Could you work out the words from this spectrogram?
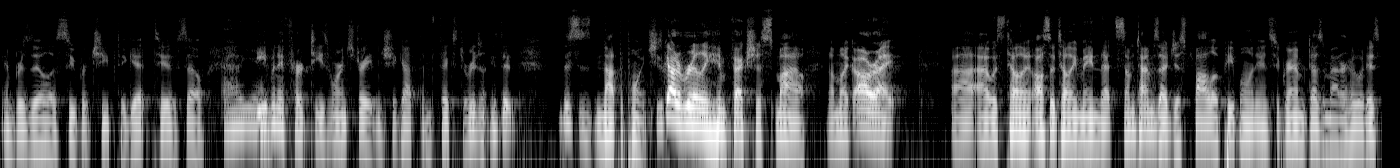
in Brazil is super cheap to get too. So oh, yeah. even if her teeth weren't straight and she got them fixed originally, this is not the point. She's got a really infectious smile. And I'm like, all right. Uh, I was telling, also telling Maine that sometimes I just follow people on Instagram. Doesn't matter who it is.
